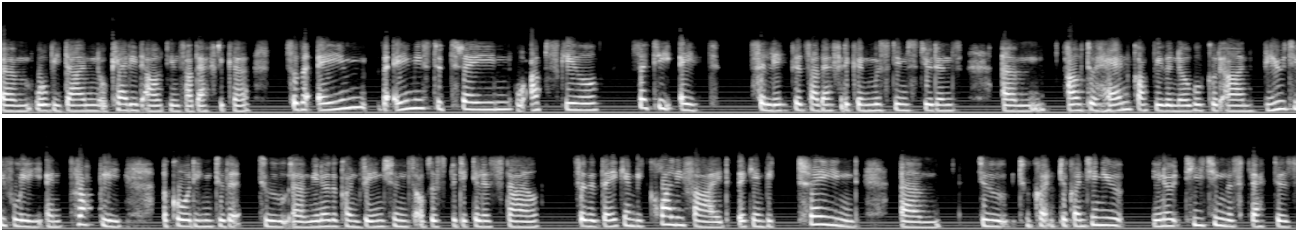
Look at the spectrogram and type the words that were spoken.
um, will be done or carried out in South Africa. So the aim, the aim is to train or upskill 38 selected South African Muslim students um, how to hand copy the Noble Quran beautifully and properly according to the to um, you know the conventions of this particular style, so that they can be qualified, they can be trained um, to to con- to continue you know, teaching this practice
